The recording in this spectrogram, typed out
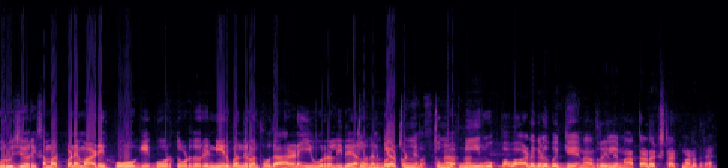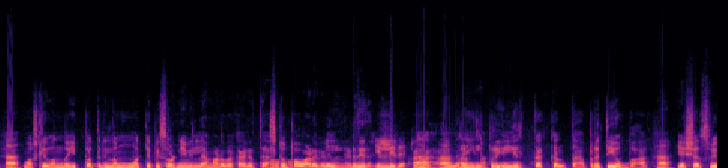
ಗುರೂಜಿಯವರಿಗೆ ಸಮರ್ಪಣೆ ಮಾಡಿ ಹೋಗಿ ಬೋರ್ ತೋಡದವ್ರಿ ನೀರು ಬಂದಿರುವಂತ ಉದಾಹರಣೆ ಈ ಊರಲ್ಲಿ ಇದೆ ಅನ್ನೋದನ್ನ ತುಂಬಾ ಕೇಳ್ಪಟ್ಟೆ. ತುಂಬಾ ತುಂಬಾ. ನೀವು ಪವಾಡಗಳ ಬಗ್ಗೆ ಏನಾದ್ರೂ ಇಲ್ಲಿ ಮಾತಾಡಕ್ ಸ್ಟಾರ್ಟ್ ಮಾಡಿದ್ರೆ. ಮೋಸ್ಟ್ಲಿ ಒಂದು ಇಪ್ಪತ್ತರಿಂದ ಮೂವತ್ತು ಎಪಿಸೋಡ್ ನೀವು ಇಲ್ಲೇ ಮಾಡಬೇಕಾಗುತ್ತೆ. ಅಷ್ಟು ಪವಾಡಗಳು ಇಲ್ಲಿ ನಡೆದಿದೆ. ಇಲ್ಲಿದೆ. ಅಂದ್ರೆ ಇಲ್ಲಿ ಇಲ್ಲಿರ್ತಕ್ಕಂತಹ ಪ್ರತಿಯೊಬ್ಬ ಯಶಸ್ವಿ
